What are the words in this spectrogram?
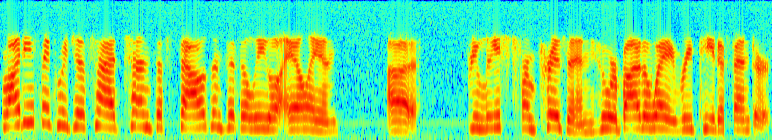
Why do you think we just had tens of thousands of illegal aliens uh, released from prison who were, by the way, repeat offenders?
